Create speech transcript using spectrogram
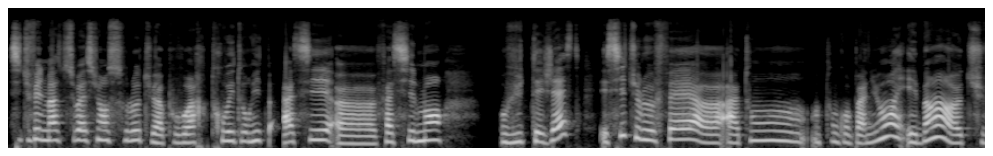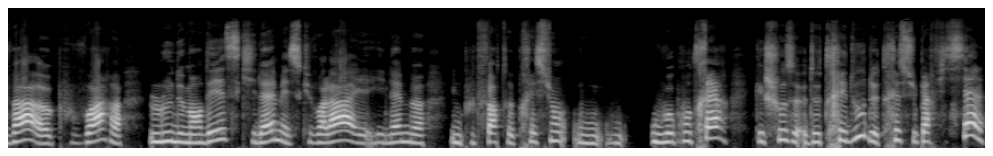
Si tu fais une masturbation en solo, tu vas pouvoir trouver ton rythme assez euh, facilement au vu de tes gestes. Et si tu le fais euh, à ton, ton compagnon, eh ben, tu vas pouvoir lui demander ce qu'il aime. Est-ce que voilà, il aime une plus forte pression ou, ou, au contraire quelque chose de très doux, de très superficiel.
